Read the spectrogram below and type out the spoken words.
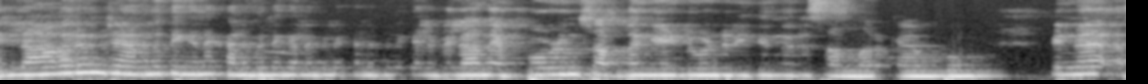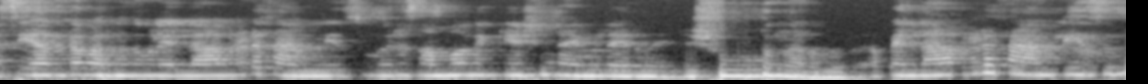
എല്ലാവരും ചേർന്നിട്ട് ഇങ്ങനെ കലപില കലപില കലപില കലപിലാന്ന് എപ്പോഴും ശബ്ദം കേട്ടുകൊണ്ടിരിക്കുന്ന ഒരു സമ്മർ ക്യാമ്പും പിന്നെ സിയാദ പറഞ്ഞതുപോലെ എല്ലാവരുടെ ഫാമിലീസും ഒരു സമ്മർ വെക്കേഷൻ ടൈമിലായിരുന്നു എന്റെ ഷൂട്ട് നടന്നത്. അപ്പൊ എല്ലാവരുടെ ഫാമിലീസും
